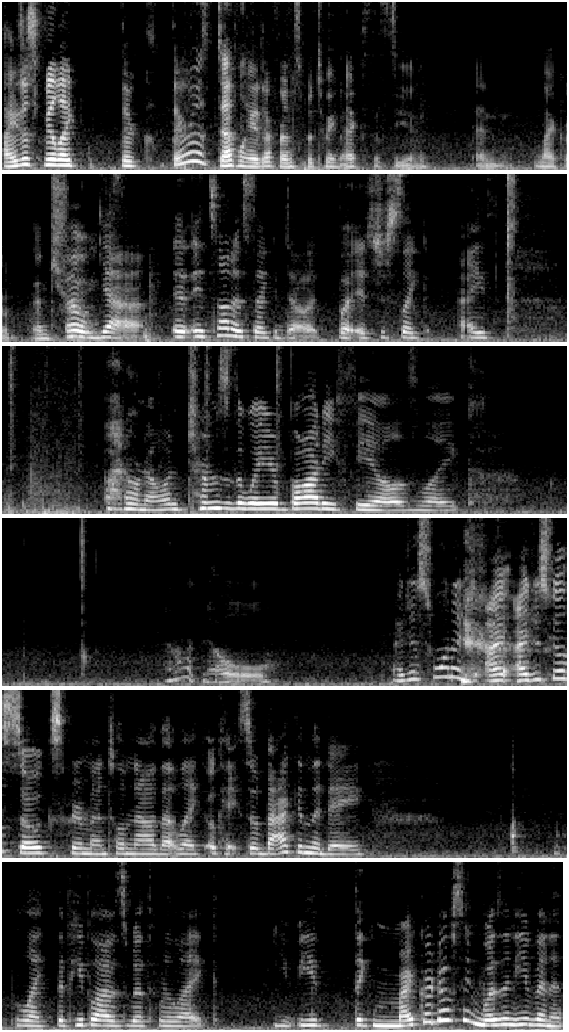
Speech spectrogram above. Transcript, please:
I just feel like there there is definitely a difference between ecstasy and, and micro and shrooms. Oh yeah, it, it's not a psychedelic, but it's just like I, I don't know. In terms of the way your body feels, like I don't know. I just want to. I I just feel so experimental now that like okay, so back in the day, like the people I was with were like. You, you like microdosing wasn't even a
